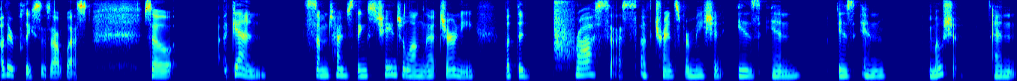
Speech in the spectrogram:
other places out west. So, again, sometimes things change along that journey, but the process of transformation is in is in motion. And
